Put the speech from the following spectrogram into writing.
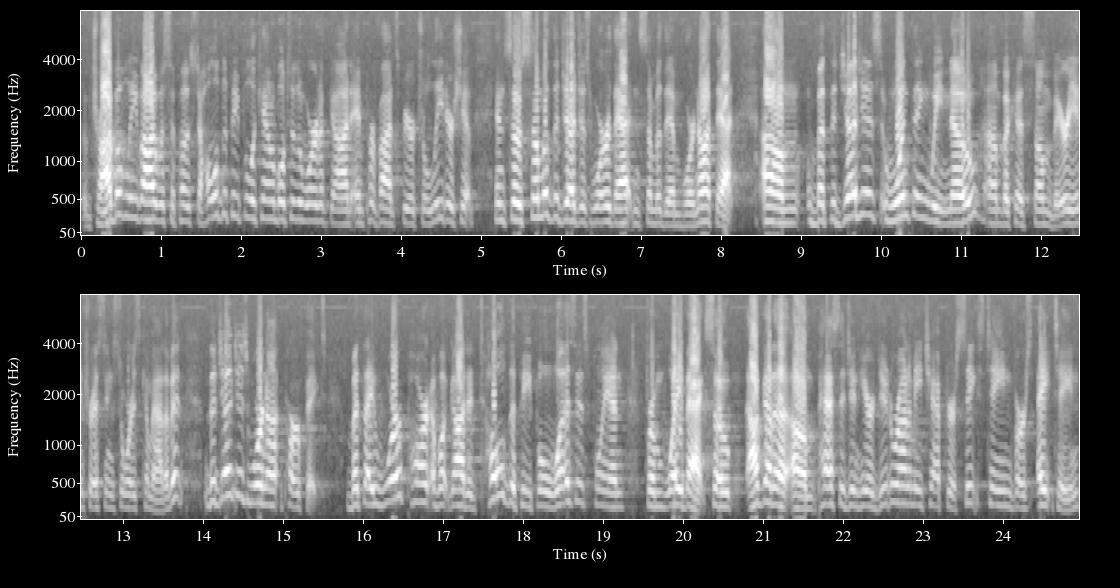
The tribe of Levi was supposed to hold the people accountable to the Word of God and provide spiritual leadership. And so some of the judges were that, and some of them were not that. Um, but the judges, one thing we know, um, because some very interesting stories come out of it, the judges were not perfect but they were part of what God had told the people was his plan from way back. So I've got a um, passage in here, Deuteronomy chapter 16, verse 18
